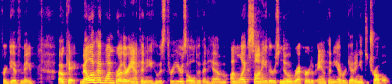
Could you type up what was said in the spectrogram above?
Forgive me. Okay, Mello had one brother, Anthony, who was three years older than him. Unlike Sonny, there's no record of Anthony ever getting into trouble.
